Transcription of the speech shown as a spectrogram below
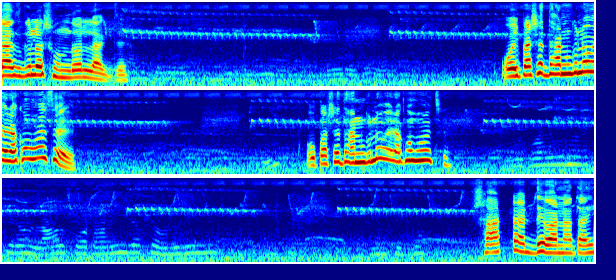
গাছগুলো সুন্দর লাগছে। ওই পাশের ধানগুলোও এরকম হয়েছে? ও পাশে ধানগুলো এরকম হয়েছে? সার টার দেওয়া না তাই।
